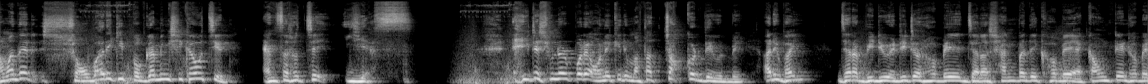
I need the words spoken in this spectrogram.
আমাদের সবারই কি প্রোগ্রামিং শেখা উচিত? অ্যান্সার হচ্ছে ইয়েস এইটা শোনার পরে অনেকেরই মাথা চক্কর দিয়ে উঠবে। আরে ভাই, যারা ভিডিও এডিটর হবে, যারা সাংবাদিক হবে অ্যাকাউন্টেন্ট হবে,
